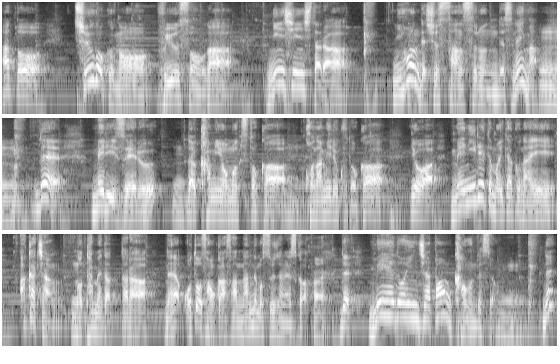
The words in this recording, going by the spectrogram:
あと中国の富裕層が妊娠したら日本で出産するんですね今。うん。でメリーズ L、ん。だから紙おむつとか、ん。粉ミルクとか要は目に入れても痛くない赤ちゃんのためだったら、ね、お父さんお母さん何でもするじゃないですか、はい。でメイドインジャパンを買うんですよ、うん。ね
